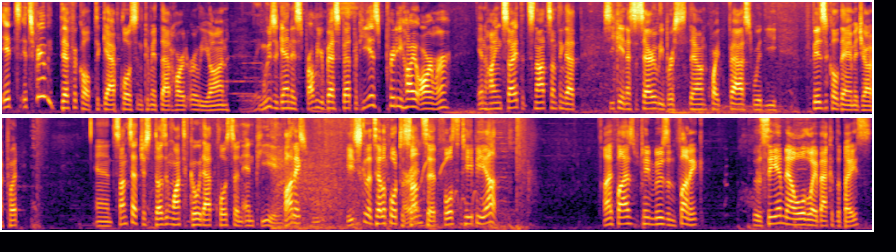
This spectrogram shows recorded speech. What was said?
it's it's fairly difficult to gap close and commit that hard early on. Moose again is probably your best bet, but he is pretty high armor in hindsight. It's not something that CK necessarily bursts down quite fast with the physical damage output. And Sunset just doesn't want to go that close to an NP. Funnick, It's- he's just going to teleport to All right. Sunset, force the TP out. High fives between Moose and Funnick. The CM now all the way back at the base.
